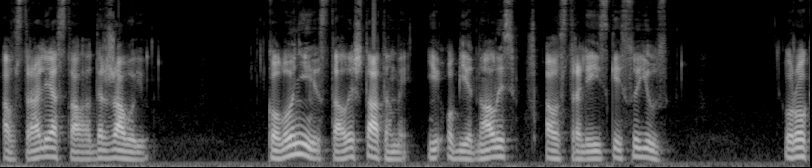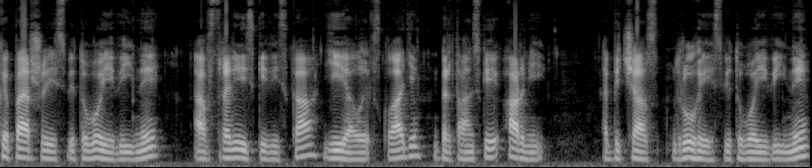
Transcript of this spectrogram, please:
Австралія стала державою. Колонії стали штатами і об'єднались в Австралійський Союз. У роки Першої світової війни австралійські війська діяли в складі британської армії, а під час Другої світової війни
